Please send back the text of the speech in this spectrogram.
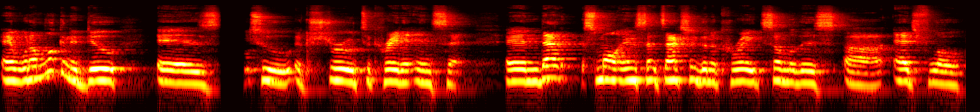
And what I'm looking to do is to extrude to create an inset. And that small inset is actually going to create some of this uh, edge flow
